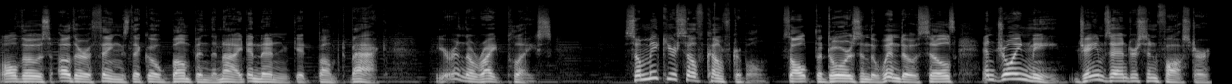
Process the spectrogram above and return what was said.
all those other things that go bump in the night and then get bumped back, you're in the right place. So make yourself comfortable, salt the doors and the window sills, and join me, James Anderson Foster,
